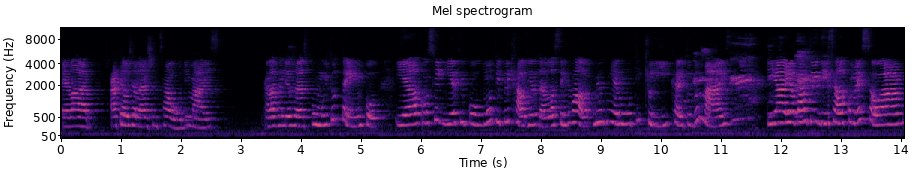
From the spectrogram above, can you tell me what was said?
Ela, até hoje ela é agente de saúde, mas ela vendeu joias por muito tempo e ela conseguia, tipo, multiplicar o dinheiro dela. Ela sempre falava, meu dinheiro multiplica e tudo mais. E aí, a partir disso, ela começou a,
